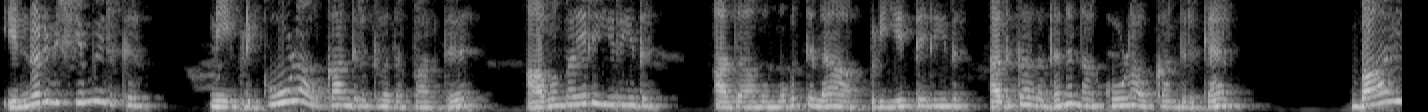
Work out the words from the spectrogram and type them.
இன்னொரு விஷயமும் இருக்கு. நீ இப்படி கூலா உட்கார்ந்து இருக்கிறத பார்த்து அவன் வயிறு எரியுது. அது அவன் முகத்துல அப்படியே தெரியுது. அதுக்காக தானே நான் கூலா உட்கார்ந்திருக்கேன். பாலு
